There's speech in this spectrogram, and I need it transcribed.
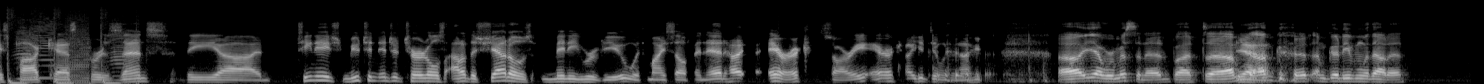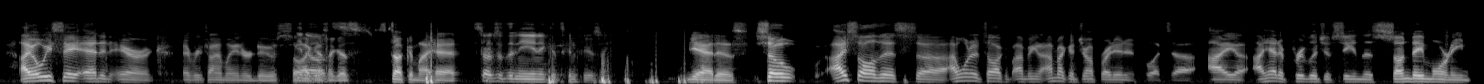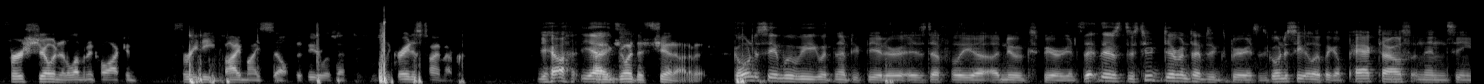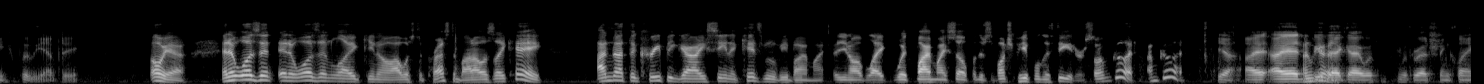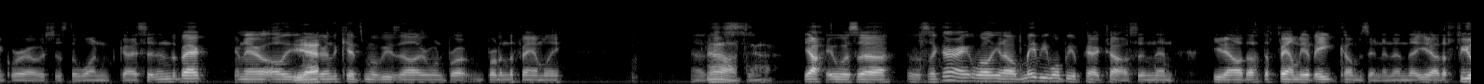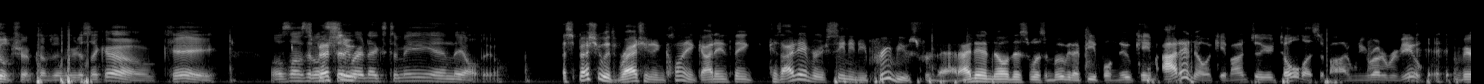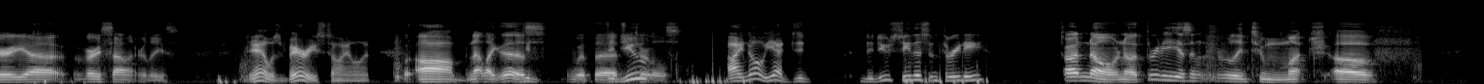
Guys podcast presents the uh, Teenage Mutant Ninja Turtles Out of the Shadows mini review with myself and Ed. Hi, Eric, sorry, Eric, how you doing tonight? uh, yeah, we're missing Ed, but uh, I'm, Yeah. I'm good. I'm good even without Ed. I always say Ed and Eric every time I introduce, so You I guess I guess stuck in my head. Starts with an E and it gets confusing. Yeah, it is. So I saw this. Uh, I wanted to talk. I mean, I'm not gonna jump right in it, but uh, I uh, I had a privilege of seeing this Sunday morning, first show at 11 o'clock in 3D by myself. The theater was empty. It was the greatest time ever. Yeah, yeah. I enjoyed the shit out of it. Going to see a movie with an empty theater is definitely a, a new experience. There's there's two different types of experiences. Going to see it like, like a packed house and then seeing it completely empty. Oh yeah, and it wasn't and it wasn't like you know I was depressed about. it. I was like, hey, I'm not the creepy guy seeing a kids movie by my you know like with by myself, but there's a bunch of people in the theater, so I'm good. I'm good. Yeah, I, I had to I'm be good. that guy with with Ratchet and Clank where I was just the one guy sitting in the back. And there, all the Yeah. during the kids movies, all everyone brought brought in the family. Oh, just- damn. yeah, it was uh, it was like all right, well, you know, maybe it won't be a packed house, and then you know the the family of eight comes in, and then the you know the field trip comes in. We are just like, oh, okay, well, as long as they don't Especially- sit right next to me, and they all do. Especially with Ratchet and Clank, I didn't think because I never seen any previews for that. I didn't know this was a movie that people knew came. I didn't know it came out until you told us about it when you wrote a review. very uh, very silent release, Yeah, it was very silent. But- Um, not like this with uh, did you- turtles. I know. Yeah, did did you see this in 3D? Uh, no, no, 3D isn't really too much of.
